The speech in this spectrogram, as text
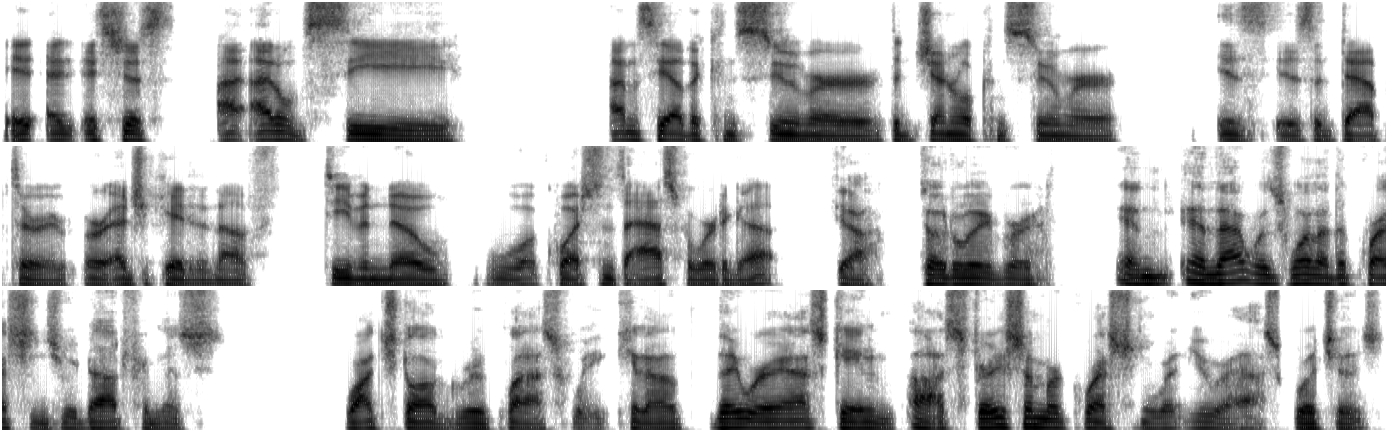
It, it, it's just, I, I don't see, I don't see how the consumer, the general consumer is, is adept or, or educated enough to even know what questions to ask or where to go. Yeah, totally agree. And, and that was one of the questions we got from this watchdog group last week. You know, they were asking us very similar question what you asked, which is,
